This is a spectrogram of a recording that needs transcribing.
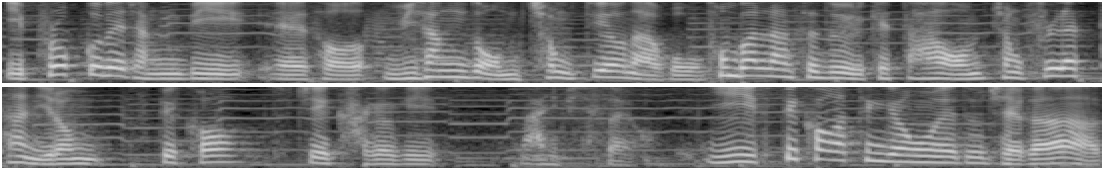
이 프로급의 장비에서 위상도 엄청 뛰어나고 톤 밸런스도 이렇게 다 엄청 플랫한 이런 스피커 솔직히 가격이 많이 비싸요. 이 스피커 같은 경우에도 제가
